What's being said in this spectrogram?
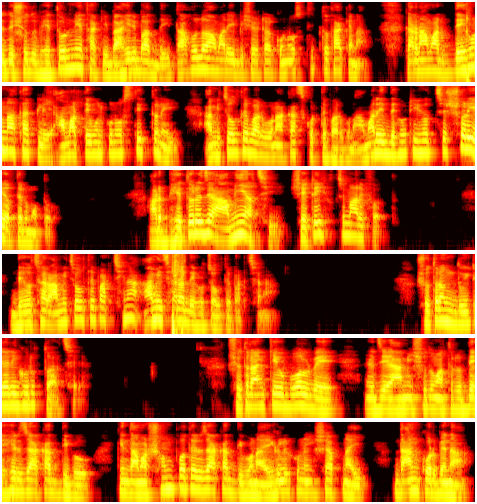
যদি শুধু ভেতর নিয়ে থাকি, বাহির বাদ দিই, তাহলেও আমার এই বিষয়টার কোনো অস্তিত্ব থাকে না। কারণ আমার দেহ না থাকলে আমার তেমন কোনো অস্তিত্ব নেই। আমি চলতে পারব না, কাজ করতে পারব না। আমার এই দেহটি হচ্ছে শরীয়তের মতো। আর ভেতরে যে আমি আছি, সেটাই হচ্ছে মারিফত। দেহ ছাড়া আমি চলতে পারছি না, আমি ছাড়া দেহ চলতে পারছে না। সুতরাং দুইটারই গুরুত্ব আছে। সুতরাং কেউ বলবে যে, আমি শুধুমাত্র দেহের জাকাত দিব কিন্তু আমার সম্পদের জাকাত দিব না, এগুলোর কোনো হিসাব নাই, দান করবে না,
